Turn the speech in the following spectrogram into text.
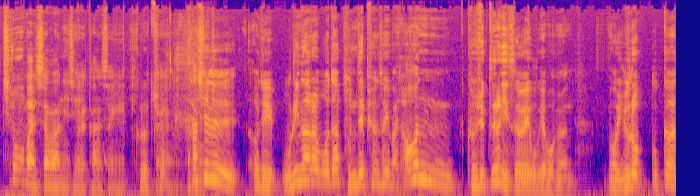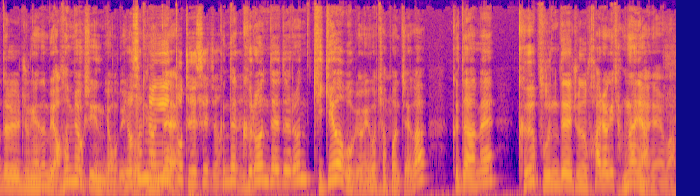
7호 발사관이 제일 가능성이 그렇죠. 네, 가장 높죠. 사실 어디 우리나라보다 분대 편성이 적은 조직들은 있어요 외국에 보면 뭐 유럽 국가들 중에는 뭐 여섯 명씩 있는 경우도 있고 여섯 그렇긴 명이 한데 또 대세죠. 근데 네. 그런 데들은 기계화 보병이고 첫 음. 번째가 그 다음에 그 분대 주는 화력이 장난이 아니에요 막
